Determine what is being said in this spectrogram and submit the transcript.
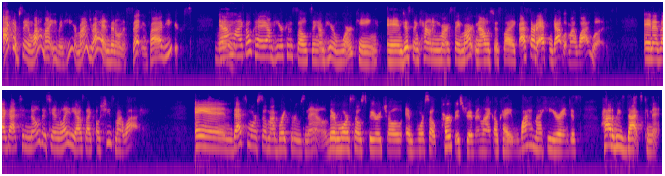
I kept saying, "Why am I even here?" Mind you, I hadn't been on a set in five years. Right. And I'm like, okay, I'm here consulting, I'm here working. And just encountering Marsai Martin, I was just like, I started asking God what my why was. And as I got to know this young lady, I was like, oh, she's my why. And that's more so my breakthroughs now. They're more so spiritual and more so purpose driven. Like, okay, why am I here? And just how do these dots connect?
